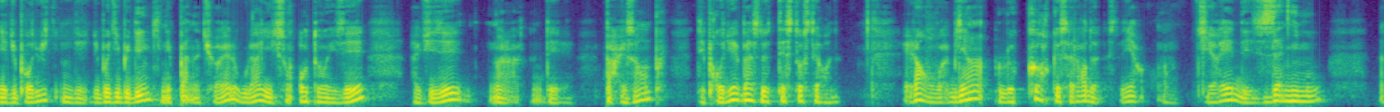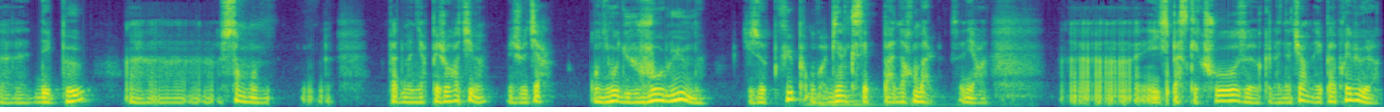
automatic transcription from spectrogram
Il y a du produit, du bodybuilding qui n'est pas naturel, où là, ils sont autorisés à utiliser, voilà, des, par exemple, des produits à base de testostérone. Et là, on voit bien le corps que ça leur donne. C'est-à-dire, on dirait des animaux, euh, des bœufs, euh, sans, pas de manière péjorative, hein, mais je veux dire, au niveau du volume qu'ils occupent, on voit bien que c'est pas normal. C'est-à-dire, euh, il se passe quelque chose que la nature n'avait pas prévu là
